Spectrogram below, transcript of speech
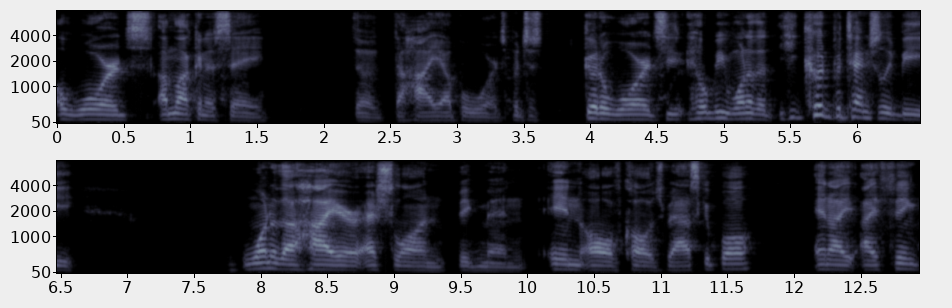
awards. I'm not gonna say the the high up awards, but just good awards. He, he'll be one of the. He could potentially be one of the higher echelon big men in all of college basketball and I, I think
